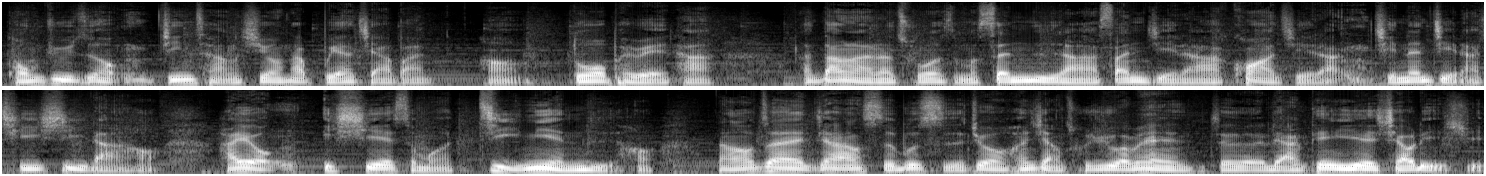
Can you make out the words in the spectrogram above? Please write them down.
同居之后经常希望他不要加班，好，多陪陪他。那当然了，除了什么生日啊、三节啦、跨节啦、情人节啦、七夕啦，哈，还有一些什么纪念日，哈，然后再加上时不时就很想出去外面这个两天一夜小旅行，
